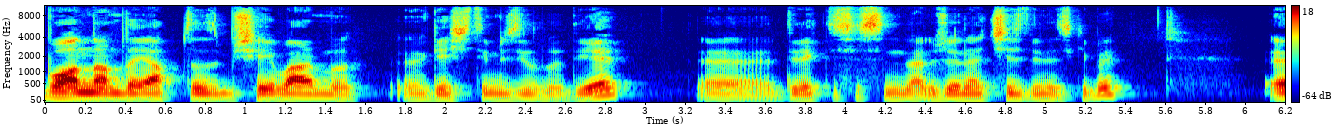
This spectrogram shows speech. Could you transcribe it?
Bu anlamda yaptığınız bir şey var mı e, geçtiğimiz yılda diye e, dilek listesinden üzerine çizdiğiniz gibi. E,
